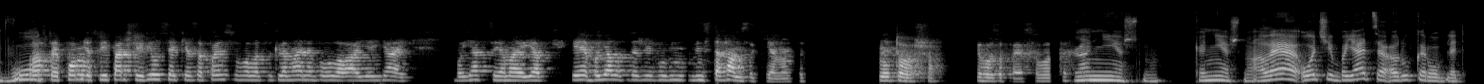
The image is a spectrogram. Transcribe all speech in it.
Вот. Просто я пам'ятаю свій перший рілс, як я записувала, це для мене було ай-яй-яй. Бо як це я маю? Я, я боялась навіть його в інстаграм закинути. Не то, що його записувати. Конечно, конечно. Але очі бояться, а руки роблять.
